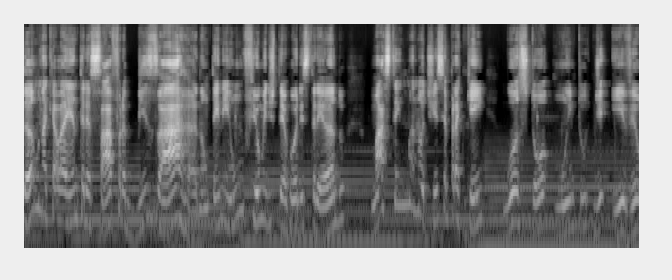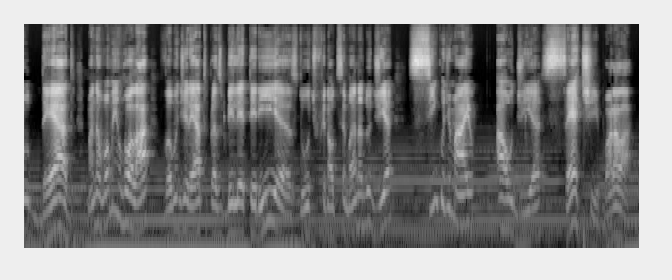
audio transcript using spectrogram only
tamo naquela entre safra bizarra, não tem nenhum filme de terror estreando, mas tem uma notícia para quem gostou muito de Evil Dead. Mas não vamos enrolar, vamos direto para as bilheterias do último final de semana, do dia 5 de maio ao dia 7. Bora lá!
